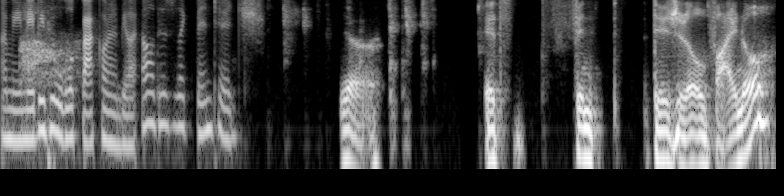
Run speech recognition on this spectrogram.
I mean, maybe people look back on it and be like, oh, this is like vintage. Yeah. It's fin- digital vinyl.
